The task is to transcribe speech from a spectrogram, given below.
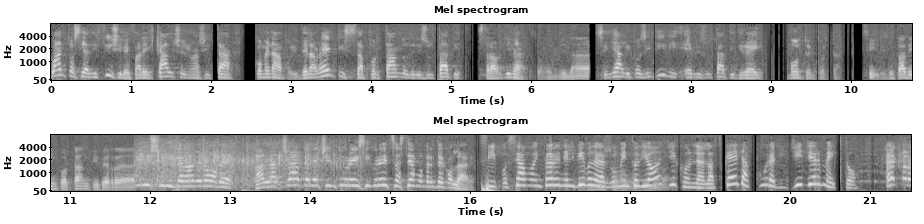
Quanto sia difficile fare il calcio in una città come Napoli, De Laurentiis sta portando dei risultati straordinari, straordinario. segnali positivi e risultati direi molto importanti. sì, risultati importanti per... Amici di Canale 9, allacciate le cinture di sicurezza, stiamo per decollare. Sì, possiamo entrare nel vivo dell'argomento di oggi con la scheda a cura di Gigi Ermetto. Eccola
